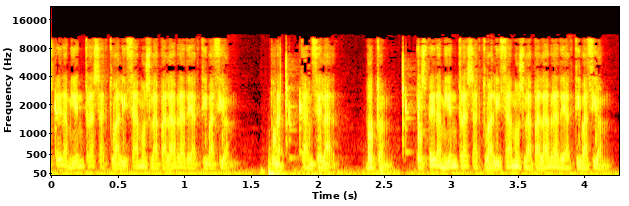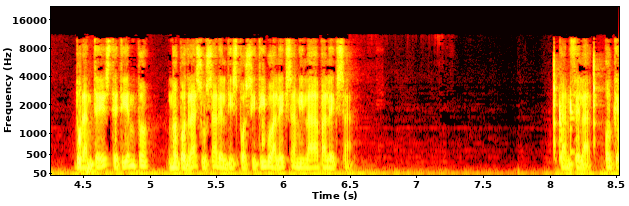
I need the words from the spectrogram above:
Espera mientras actualizamos la palabra de activación. Una. Cancelar. Botón. Espera mientras actualizamos la palabra de activación. Durante este tiempo, no podrás usar el dispositivo Alexa ni la app Alexa. Cancelar. OK.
